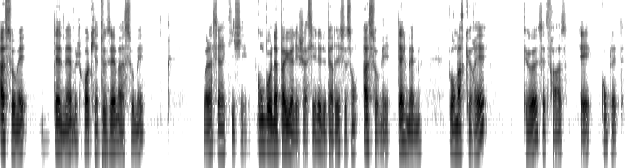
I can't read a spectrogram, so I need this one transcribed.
assommées d'elles-mêmes, je crois qu'il y a deux M à assommer. Voilà, c'est rectifié. Gombo n'a pas eu à les chasser, les deux perdrix se sont assommées d'elles-mêmes. Vous remarquerez que cette phrase est complète.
